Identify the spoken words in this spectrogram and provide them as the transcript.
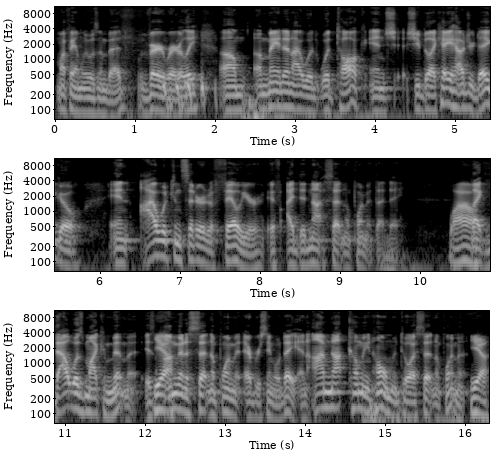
my family was in bed, very rarely, um, Amanda and I would would talk, and sh- she'd be like, "Hey, how'd your day go?" And I would consider it a failure if I did not set an appointment that day. Wow. Like that was my commitment. Is Yeah. I'm going to set an appointment every single day, and I'm not coming home until I set an appointment. yeah.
